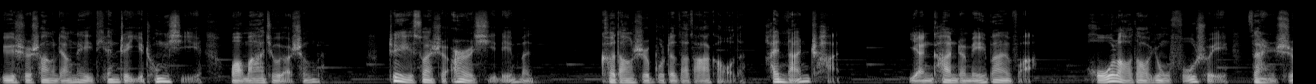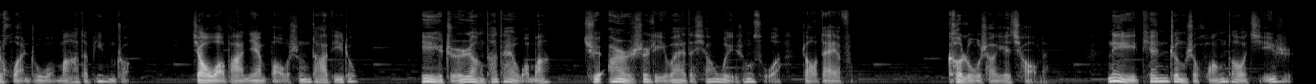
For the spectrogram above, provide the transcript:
于是上梁那天这一冲喜，我妈就要生了，这算是二喜临门。可当时不知道咋搞的，还难产，眼看着没办法，胡老道用符水暂时缓住我妈的病状，教我爸念保生大帝咒。一直让他带我妈去二十里外的乡卫生所找大夫，可路上也巧了，那天正是黄道吉日，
